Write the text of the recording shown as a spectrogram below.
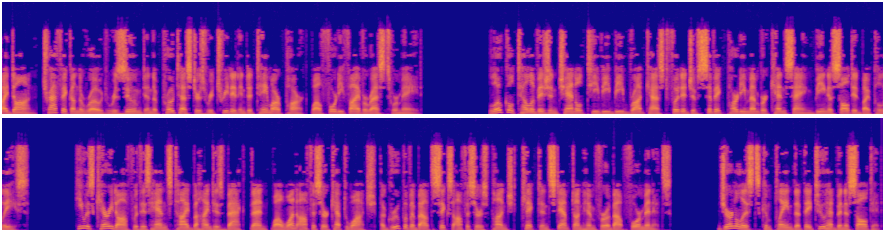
By dawn, traffic on the road resumed and the protesters retreated into Tamar Park, while 45 arrests were made. Local television channel TVB broadcast footage of Civic Party member Ken Tsang being assaulted by police. He was carried off with his hands tied behind his back, then, while one officer kept watch, a group of about six officers punched, kicked and stamped on him for about four minutes. Journalists complained that they too had been assaulted.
